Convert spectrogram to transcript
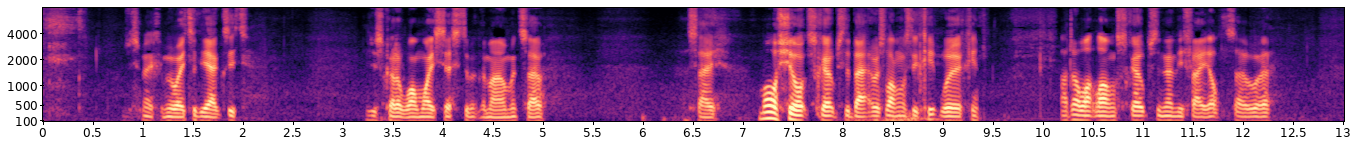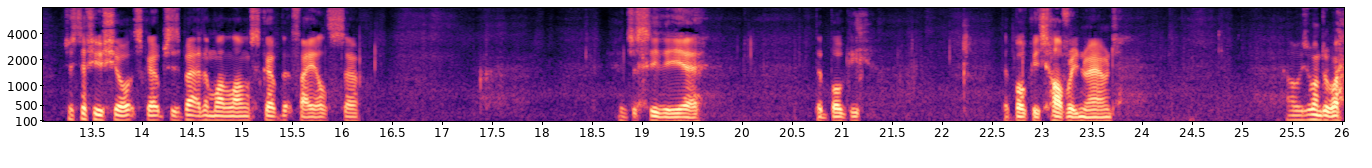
I'm just making my way to the exit. You just got a one-way system at the moment, so I say more short scopes the better, as long as they keep working. I don't want long scopes and then they fail. So uh, just a few short scopes is better than one long scope that fails. So you can just see the uh, the buggy. The buggy's hovering around. I always wonder why.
